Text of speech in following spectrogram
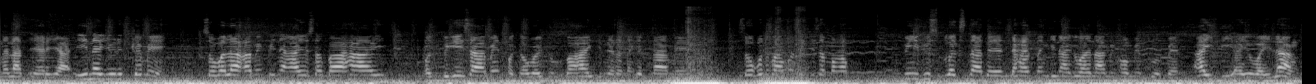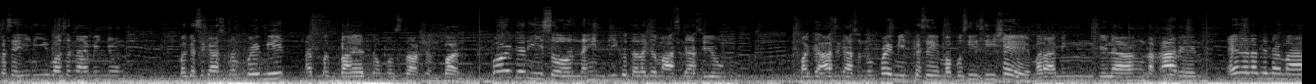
na lot area. In a unit kami. So wala kaming pinaayos sa bahay. Pagbigay sa amin, pag-award ng bahay, dinira agad namin. So kung napapansin nyo sa mga previous vlogs natin, lahat ng ginagawa namin home improvement ay DIY lang. Kasi iniiwasan namin yung mag-asikaso ng permit at magbayad ng construction bond. For the reason na hindi ko talaga maasikaso yung pag-aasikaso ng permit kasi mabusisi siya eh. Maraming kailangang lakarin. And alam niyo na mga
